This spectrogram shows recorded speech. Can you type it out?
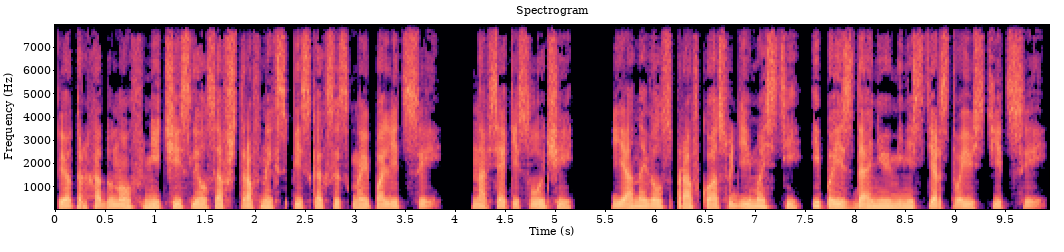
Петр Ходунов не числился в штрафных списках сыскной полиции. На всякий случай я навел справку о судимости и по изданию Министерства юстиции.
